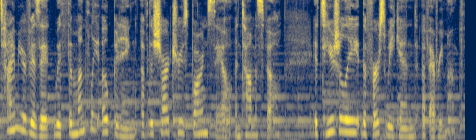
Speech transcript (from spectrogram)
time your visit with the monthly opening of the Chartreuse Barn Sale in Thomasville. It's usually the first weekend of every month.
